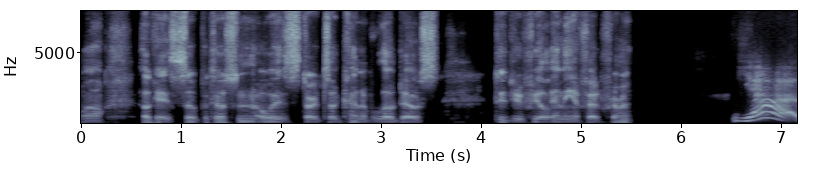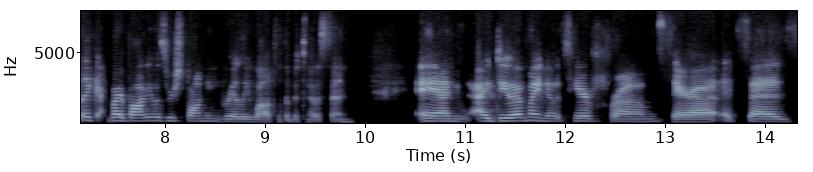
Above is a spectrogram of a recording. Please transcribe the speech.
Wow. Okay, so Pitocin always starts at kind of low dose. Did you feel any effect from it? Yeah, like my body was responding really well to the Pitocin. And I do have my notes here from Sarah. It says,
